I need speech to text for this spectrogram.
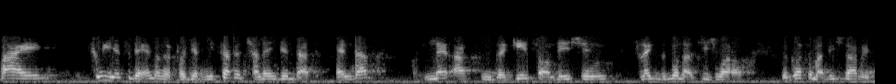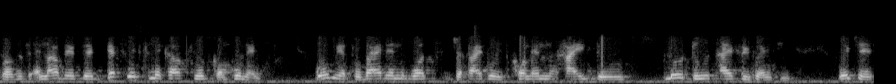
By two years to the end of the project, we started challenging that, and that led us to the Gates Foundation, flexible as usual. We got some additional resources, and now there's a definite clinical skills component where we are providing what Jhpiego is calling high dose, low dose, high frequency, which is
